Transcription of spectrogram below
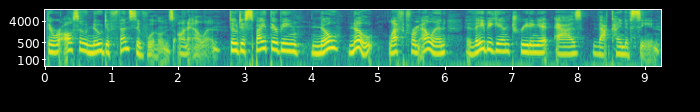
there were also no defensive wounds on Ellen. So, despite there being no note left from Ellen, they began treating it as that kind of scene.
